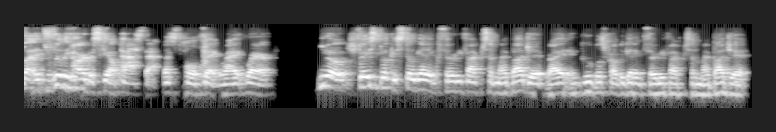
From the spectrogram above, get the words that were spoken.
but it's really hard to scale past that. That's the whole thing, right? Where, you know, Facebook is still getting 35% of my budget, right? And Google's probably getting 35% of my budget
